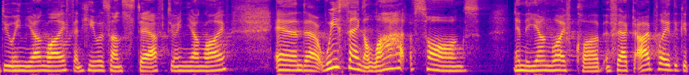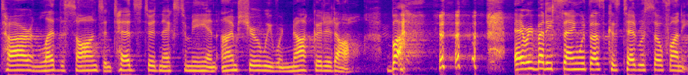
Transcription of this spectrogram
doing Young Life, and he was on staff doing Young Life. And uh, we sang a lot of songs in the Young Life Club. In fact, I played the guitar and led the songs, and Ted stood next to me, and I'm sure we were not good at all. But everybody sang with us because Ted was so funny.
